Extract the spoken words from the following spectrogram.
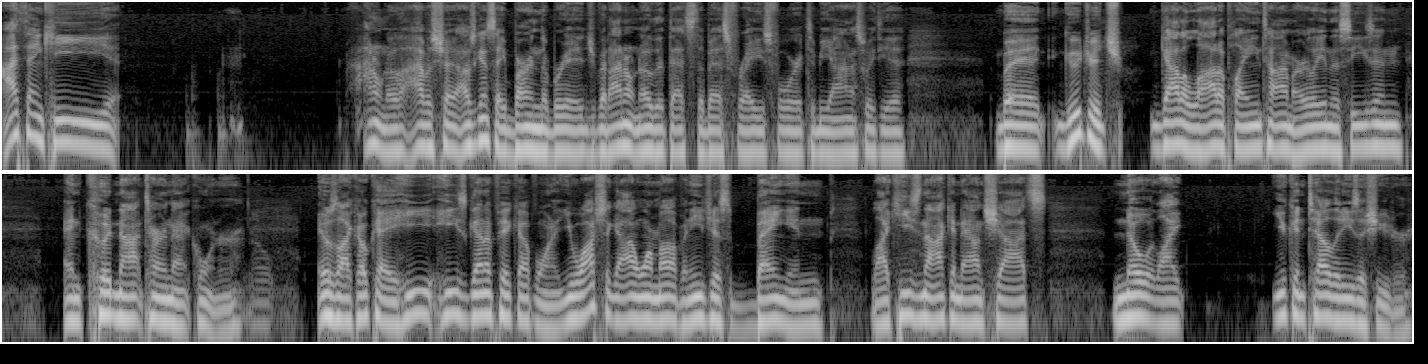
I think he. I don't know. I was I was gonna say burn the bridge, but I don't know that that's the best phrase for it. To be honest with you, but Guduric got a lot of playing time early in the season, and could not turn that corner. no. It was like, okay, he he's gonna pick up on it. You watch the guy warm up, and he's just banging, like he's knocking down shots. No, like you can tell that he's a shooter.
